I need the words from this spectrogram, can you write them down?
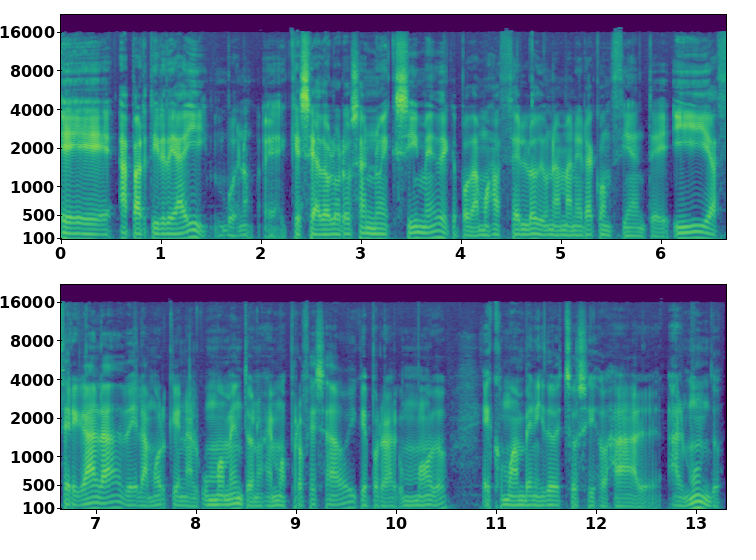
Eh, a partir de ahí, bueno, eh, que sea dolorosa no exime de que podamos hacerlo de una manera consciente y hacer gala del amor que en algún momento nos hemos profesado y que por algún modo es como han venido estos hijos al, al mundo.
